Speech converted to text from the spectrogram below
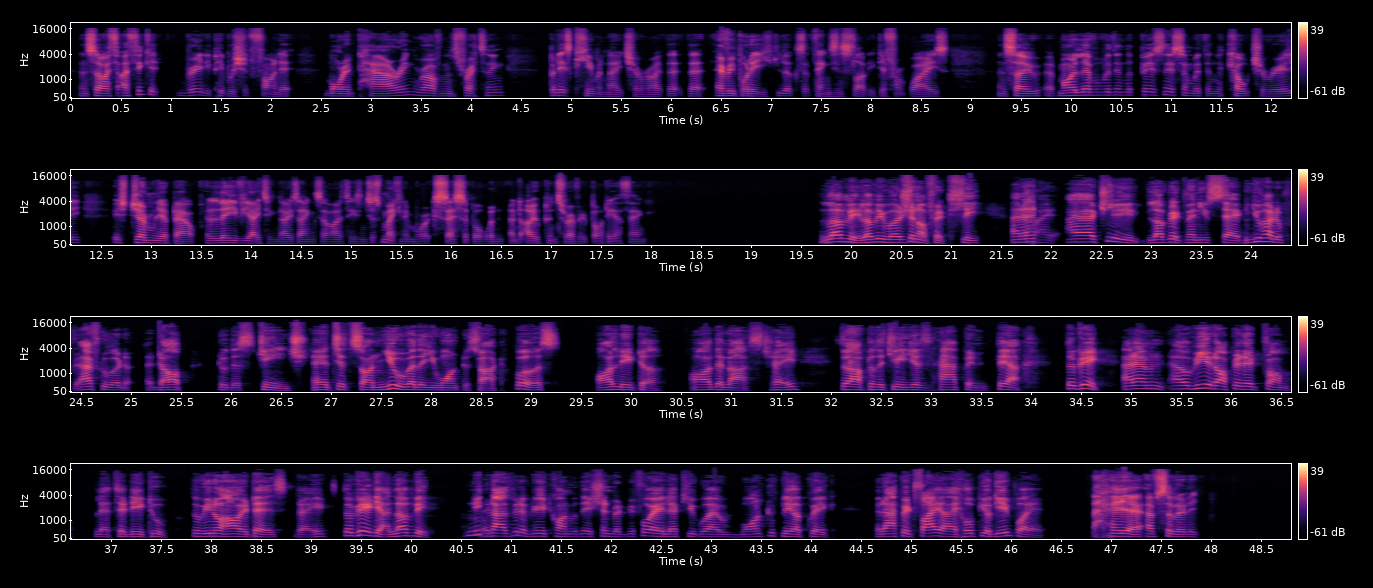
And so I, th- I think it really people should find it more empowering rather than threatening. but it's human nature, right? That that everybody looks at things in slightly different ways. And so at my level within the business and within the culture, really, it's generally about alleviating those anxieties and just making it more accessible and, and open to everybody, I think. Lovely, lovely version of it, Lee. And I, I actually loved it when you said you had to have to ad- adopt to this change. It's, it's on you whether you want to start first or later or the last, right? So after the changes happened, yeah. So great. And I mean, uh, we adopted it from, let's say, day two. So we know how it is, right? So great. Yeah, lovely. It has been a great conversation. But before I let you go, I would want to play a quick rapid fire. I hope you're game for it. yeah, absolutely.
